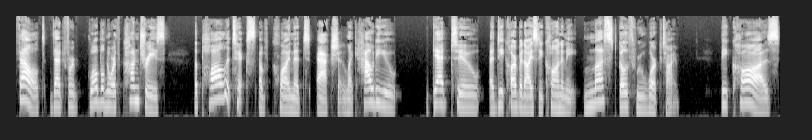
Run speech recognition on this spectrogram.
felt that for global north countries, the politics of climate action, like how do you get to a decarbonized economy, must go through work time because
